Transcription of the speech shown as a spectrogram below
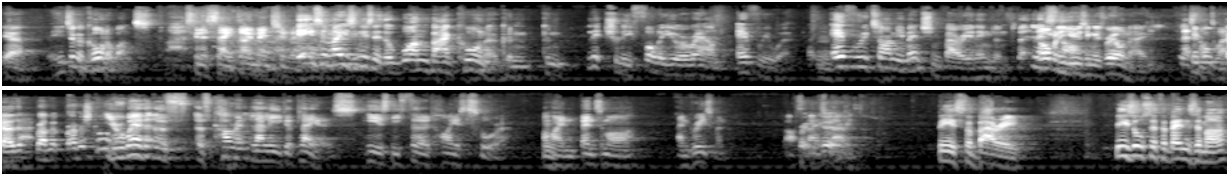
Yeah, he took a corner once. I was going to say, don't mention the It is amazing, isn't it, that one bad corner can, can literally follow you around everywhere. Like, Every time you mention Barry in England, normally not- using his real name, let's people not go the that. rubbish corner. You're aware that of, of current La Liga players, he is the third highest scorer behind Benzema and Griezmann. After Pretty good. Barry. B is for Barry. B is also for Benzema,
